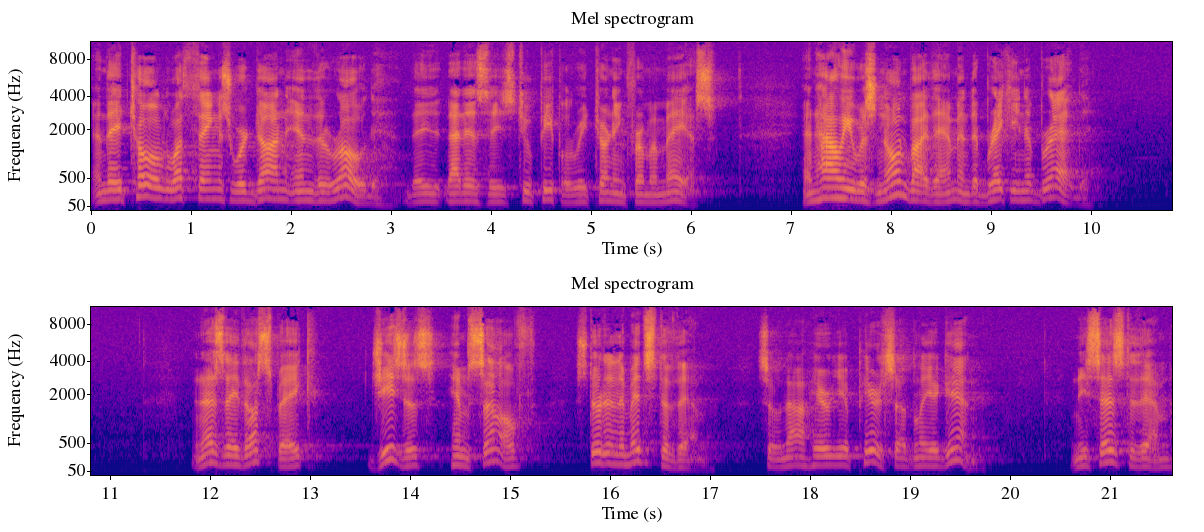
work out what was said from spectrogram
And they told what things were done in the road they, that is, these two people returning from Emmaus, and how he was known by them in the breaking of bread. And as they thus spake, Jesus himself stood in the midst of them. So now here he appears suddenly again. And he says to them,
